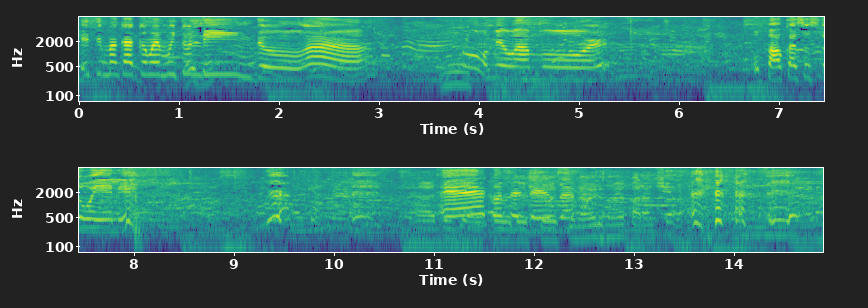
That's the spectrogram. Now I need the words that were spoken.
Esse macacão é muito lindo. Ah. Oh, meu amor. O palco assustou ele. É, com certeza. Senão eles não iam parar de chorar.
